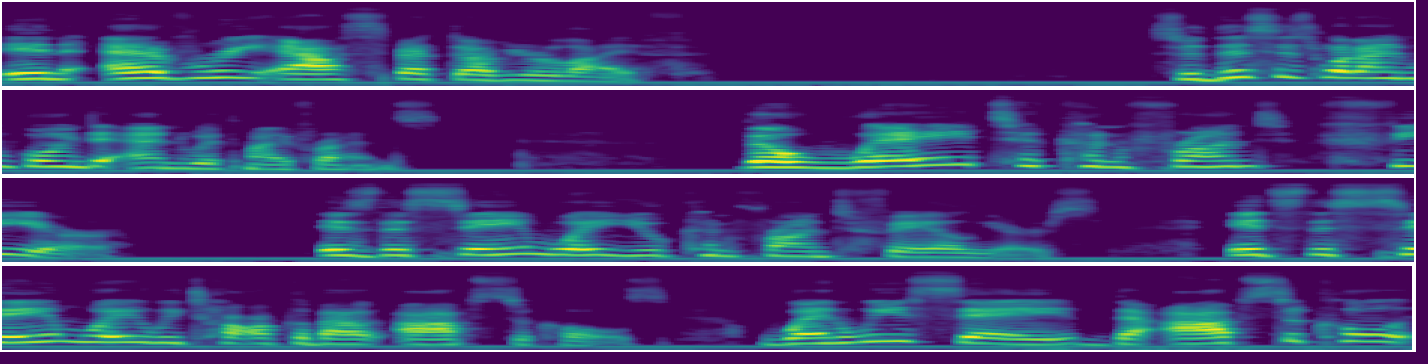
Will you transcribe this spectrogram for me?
in every aspect of your life. So, this is what I'm going to end with, my friends. The way to confront fear is the same way you confront failures. It's the same way we talk about obstacles. When we say the obstacle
